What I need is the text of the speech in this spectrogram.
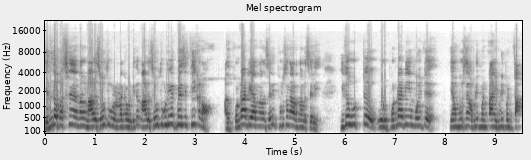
எந்த பிரச்சனையாக இருந்தாலும் நாலு செவத்துக்குள்ள நடக்க வேண்டியது நாலு செவத்துக்குள்ளேயே பேசி தீக்கணும். அது பொண்டாட்டியாக இருந்தாலும் சரி புருஷனாக இருந்தாலும் சரி. இதை விட்டு ஒரு பொண்டாட்டியும் போயிட்டு என் புருஷன் அப்படி பண்ணிட்டான் இப்படி பண்ணிட்டான்.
